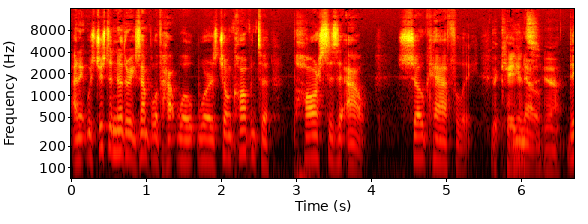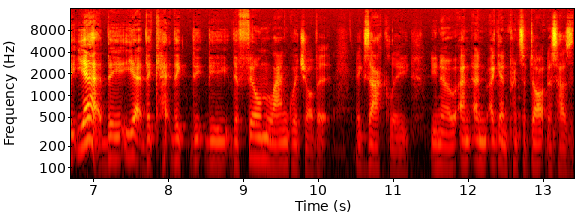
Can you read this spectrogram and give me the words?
and it was just another example of how well. Whereas John Carpenter parses it out so carefully. The cadence, you know, yeah. the yeah the yeah the, the the the the film language of it exactly you know and and again Prince of Darkness has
